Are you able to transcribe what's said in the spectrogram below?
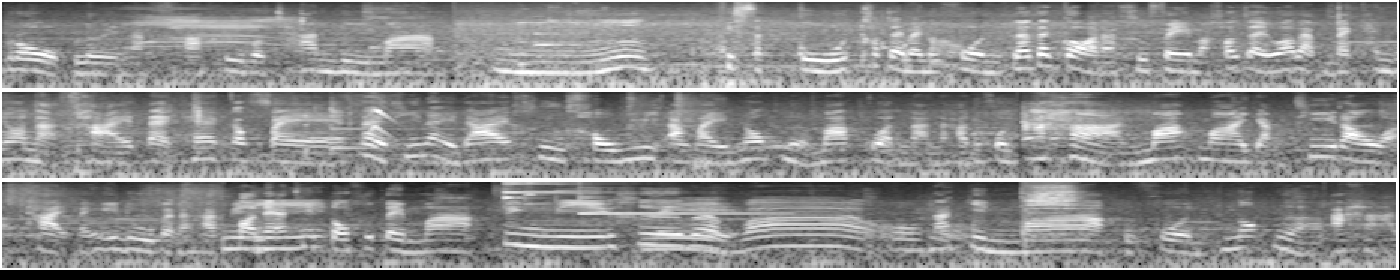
โรปเลยนะคะ คือรสชาติดีมากอืมอิสกูดเข้าใจไหมทุกคน แล้วแต่ก่อนอะคือเฟรมอะเข้าใจว่าแบบแบ็คแคนยอนอะขายแต่แค่กาแฟ แต่ที่ไหนได้คือเขามีอะไรนอกเหนือมากกว่านั้นนะคะทุกคนอาหารมากมายอย่างที่เราอะถ่ายไปให้ดูกันนะคะ ตอนเนี้ยที่โต๊ะคือเต็มมาก สิ่งนี้คือนี่แบบว่าโอ้โหน่ากินมากทุกคนนอกเหนืออาหาร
